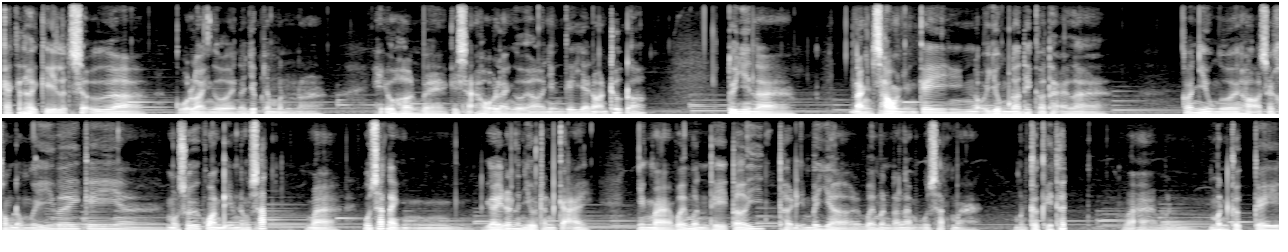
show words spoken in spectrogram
các cái thời kỳ lịch sử uh, của loài người. Nó giúp cho mình uh, hiểu hơn về cái xã hội loài người ở những cái giai đoạn trước đó. Tuy nhiên là đằng sau những cái nội dung đó thì có thể là có nhiều người họ sẽ không đồng ý với cái à, một số cái quan điểm trong sách. Và cuốn sách này ừ, gây rất là nhiều tranh cãi. Nhưng mà với mình thì tới thời điểm bây giờ với mình đó là một cuốn sách mà mình cực kỳ thích. Và mình mình cực kỳ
